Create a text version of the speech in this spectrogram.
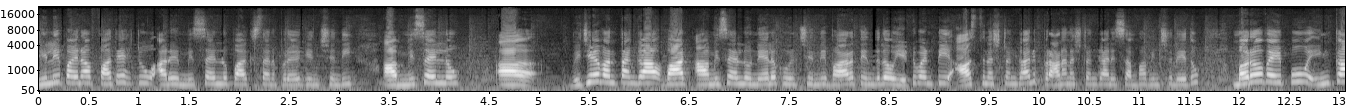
ఢిల్లీ పైన ఫతేహ్ టూ అనే మిసైల్ను పాకిస్తాన్ ప్రయోగించింది. ఆ మిసైల్ను విజయవంతంగా వా ఆ మిసైల్ను నేలకూల్చింది. భారత్ ఇందులో ఎటువంటి ఆస్తి నష్టం కానీ ప్రాణ నష్టం కానీ సంభవించలేదు. మరోవైపు ఇంకా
